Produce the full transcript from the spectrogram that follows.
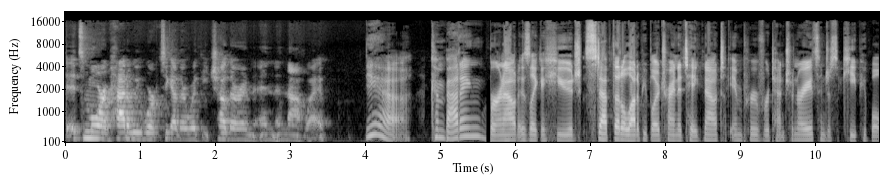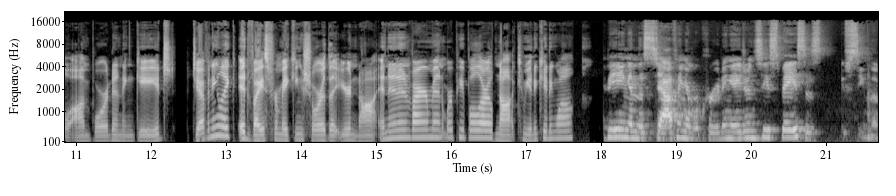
It's more of how do we work together with each other and in, in that way. Yeah combating burnout is like a huge step that a lot of people are trying to take now to improve retention rates and just keep people on board and engaged. Do you have any like advice for making sure that you're not in an environment where people are not communicating well? Being in the staffing and recruiting agency space is you've seen the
